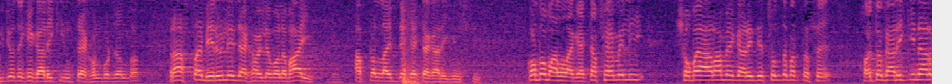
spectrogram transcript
ভিডিও দেখে গাড়ি কিনছে এখন পর্যন্ত। রাস্তায় বেরোলেই দেখা হইলে বলে ভাই আপনার লাইফ দেখে একটা গাড়ি কিনছি। কত ভালো লাগে। একটা ফ্যামিলি সবাই আরামে গাড়ি দিয়ে চলতে পারতেছে। হয়তো গাড়ি কেনার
